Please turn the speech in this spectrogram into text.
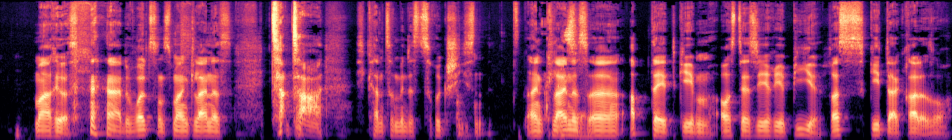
Marius, du wolltest uns mal ein kleines Tata, ich kann zumindest zurückschießen, ein kleines äh, Update geben aus der Serie B. Was geht da gerade so?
